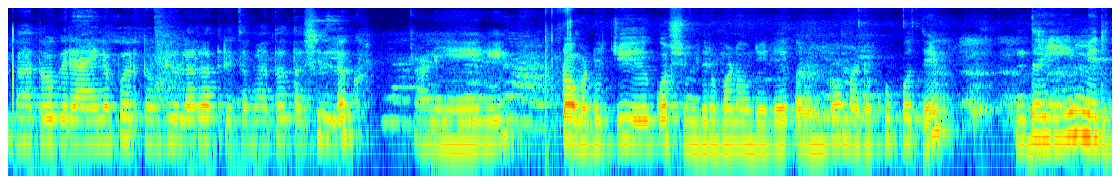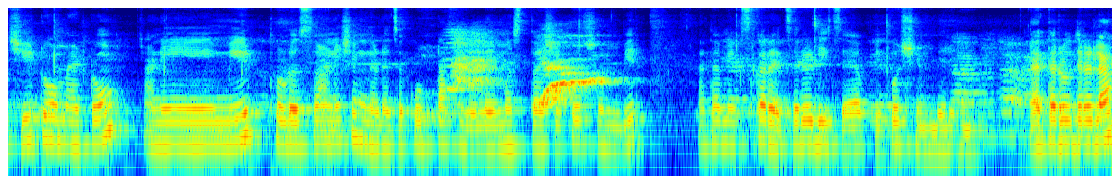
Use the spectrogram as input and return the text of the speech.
भात वगैरे आईने परतून ठेवला. रात्रीचा भात होता शिल्लक. आणि टोमॅटोची कोशिंबीर बनवलेली आहे कारण टोमॅटो खूप होते. दही मिरची टोमॅटो आणि मीठ थोडंसं आणि शेंगदाण्याचं कूट टाकलेलं आहे मस्त अशी कोशिंबीर. आता मिक्स करायचं रेडीच आहे आपली कोशिंबीर ही. आता रुद्रला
